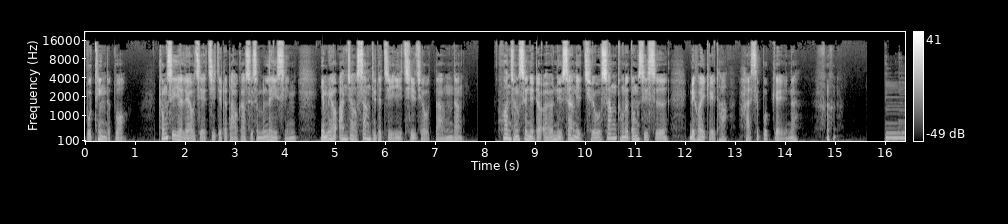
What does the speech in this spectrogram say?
不听的多。同时，也了解自己的祷告是什么类型，有没有按照上帝的旨意祈求等等。换成是你的儿女向你求相同的东西时，你会给他还是不给呢？呵呵听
